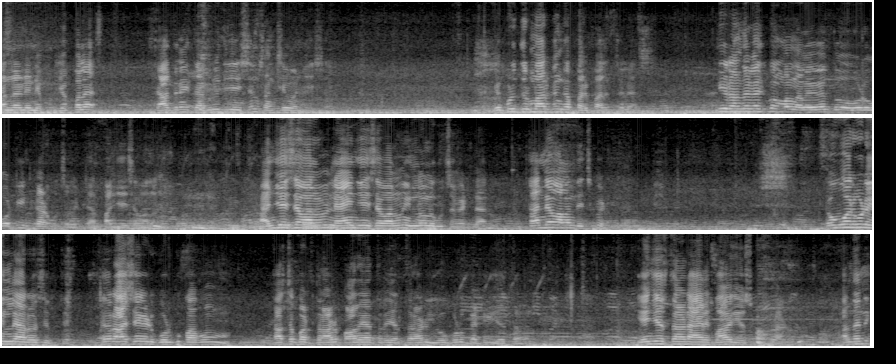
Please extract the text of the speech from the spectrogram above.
అన్నండి నేను ఎప్పుడు చెప్పలే. చేతనైతే అభివృద్ధి చేసాం సంక్షేమం చేసాం ఎప్పుడు దుర్మార్గంగా పరిపాలించలేదు మీరు అందరు కలిసి మమ్మల్ని నలభై వేలతో ఓడగొట్టి ఇంటికాడ కూర్చోబెట్టారు పనిచేసే వాళ్ళని. పనిచేసే వాళ్ళను న్యాయం చేసే వాళ్ళని ఇళ్ళలో కూర్చోబెట్టినారు. తన్నే వాళ్ళని తెచ్చిపెట్టినారు. ఎవ్వరు కూడా ఇల్లు ఆ చెప్తే రాజశేఖరుడు కొడుకు పాపం కష్టపడుతున్నాడు పాదయాత్ర చేస్తున్నాడు యువకుడు గట్టిగా చేస్తున్నాడు. ఏం చేస్తున్నాడు? ఆయన బాగా చేసుకుంటున్నాడు. అందరినీ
